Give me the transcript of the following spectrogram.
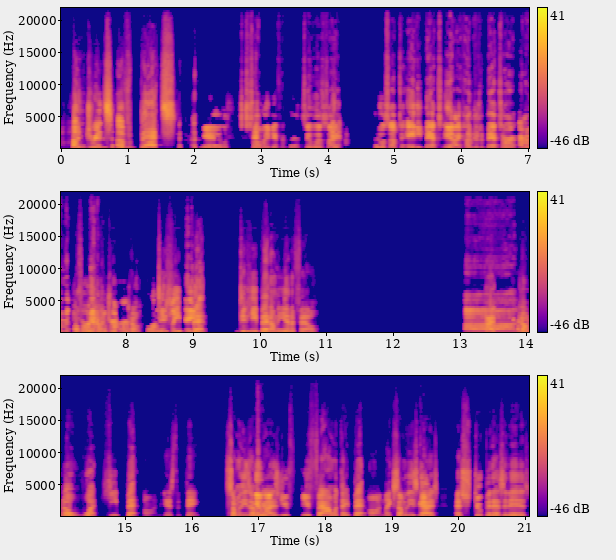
hundreds of bets. Yeah, it was so And- many different bets. It was like it was up to eighty bets. Yeah, like hundreds of bets. Or I remember over a hundred. I don't. Did he like bet? Did he bet on the NFL? Uh, I don't know what he bet on. Is the thing. Some of these other It was- guys, you you found what they bet on. Like some of these Yeah. guys, as stupid as it is,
